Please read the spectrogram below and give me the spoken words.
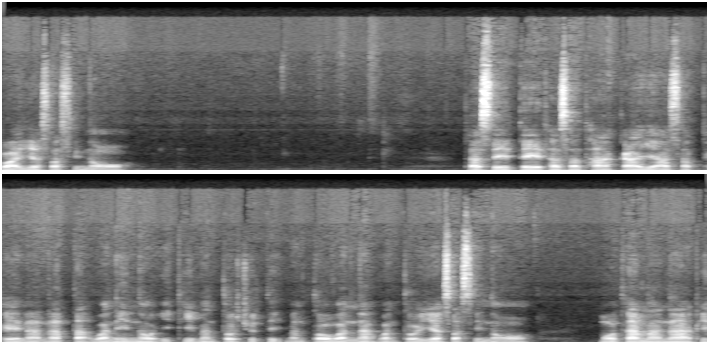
วายสสิโนทัเสเตทัสทากายาสัพเพนานัตตะวานิโน อิทิมันโตชุติมันโตวันนะวันโตยสสิโน โมทามานาพิ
